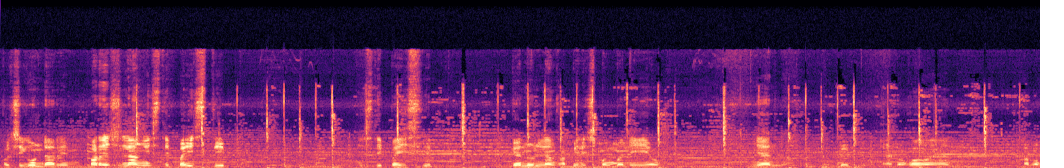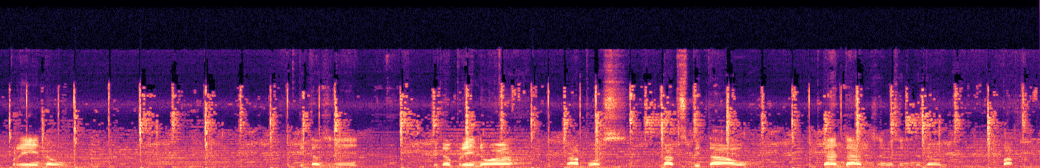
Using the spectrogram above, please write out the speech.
Pag segunda rin, pares lang step by step. Step by step. Ganun lang kabilis magmaneho. Yan. Ano ko, yan. Tapak preno. Bitaw sila. Bitaw preno ah. Tapos, clutch bitaw. Dandaan sa gasolina Pak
